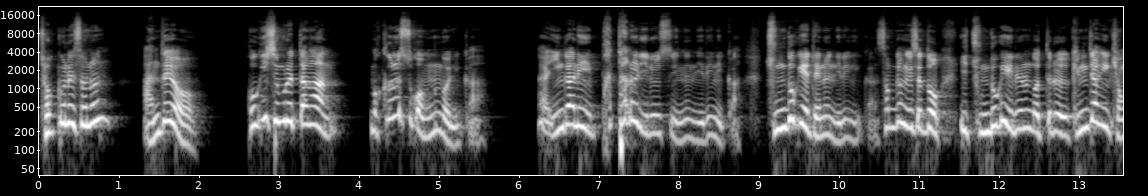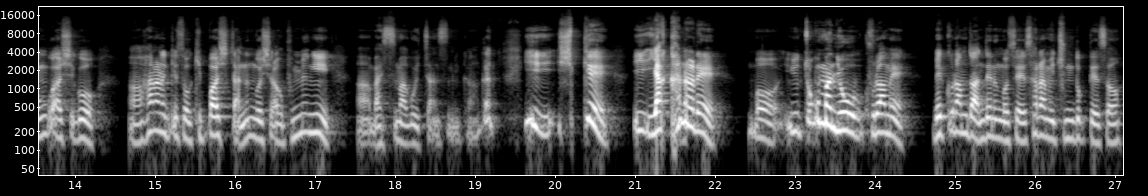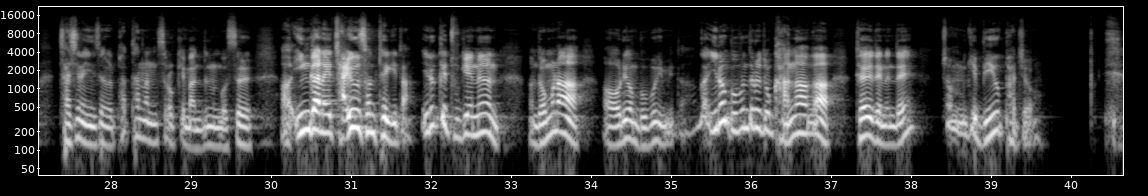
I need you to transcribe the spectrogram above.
접근해서는 안 돼요. 호기심으로 했다간 뭐 끊을 수가 없는 거니까. 아, 인간이 파탄을 이룰 수 있는 일이니까 중독이 되는 일이니까 성경에서도 이 중독에 이르는 것들을 굉장히 경고하시고 어, 하나님께서 기뻐하시지 않는 것이라고 분명히 어, 말씀하고 있지 않습니까? 그러니까 이 쉽게 이 약 하나에 뭐이 조금만 요 그람에 몇 그람도 안 되는 것에 사람이 중독돼서 자신의 인생을 파탄스럽게 만드는 것을 아, 인간의 자유 선택이다 이렇게 두기에는 너무나 어려운 부분입니다. 그러니까 이런 부분들은 좀 강화가 돼야 되는데 좀 이게 미흡하죠.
